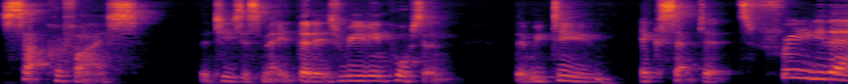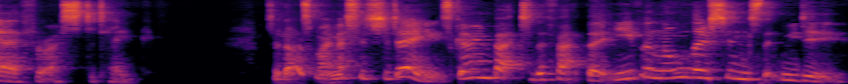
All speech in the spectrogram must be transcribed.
sacrifice that Jesus made that it's really important that we do accept it. It's freely there for us to take. So that's my message today. It's going back to the fact that even all those sins that we do,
